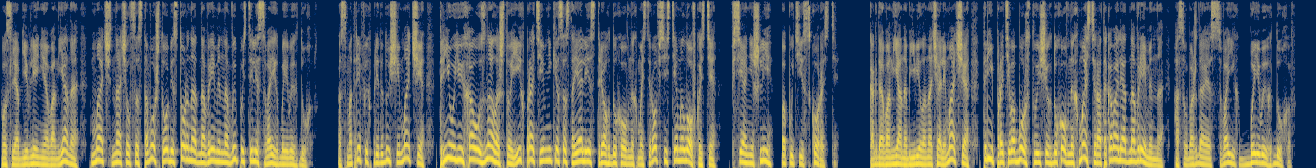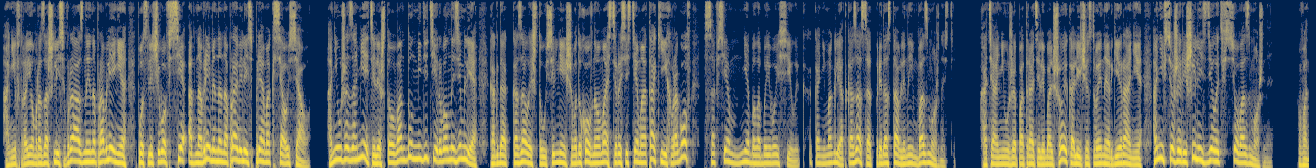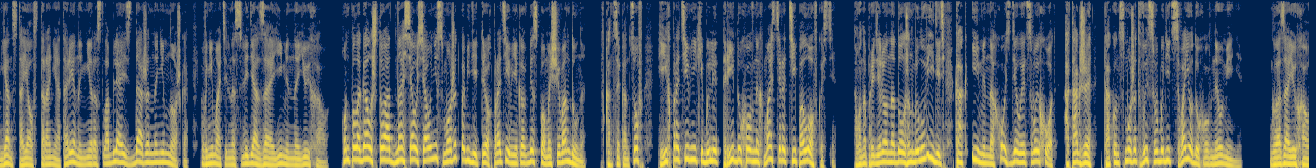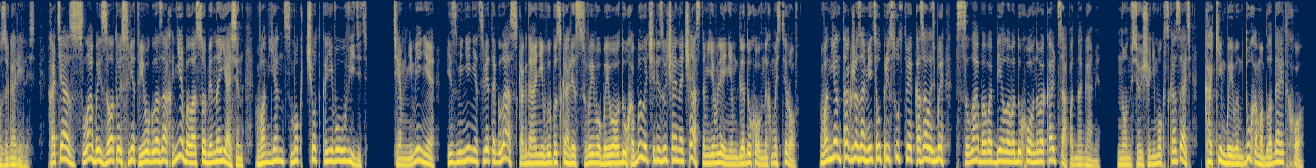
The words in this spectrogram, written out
После объявления Ван Яна матч начался с того, что обе стороны одновременно выпустили своих боевых духов. Посмотрев их предыдущие матчи, трио Юйхао узнало, что их противники состояли из трех духовных мастеров системы ловкости, все они шли по пути скорости. Когда Ван Ян объявил о начале матча, три противоборствующих духовных мастера атаковали одновременно, освобождая своих боевых духов. Они втроем разошлись в разные направления, после чего все одновременно направились прямо к Сяо-Сяо. Они уже заметили, что Ван Дун медитировал на земле, когда казалось, что у сильнейшего духовного мастера системы атаки их врагов совсем не было боевой силы, как они могли отказаться от предоставленной им возможности. Хотя они уже потратили большое количество энергии ранее, они все же решили сделать все возможное. Ван Ян стоял в стороне от арены, не расслабляясь даже на немножко, внимательно следя за именно Юйхао. Он полагал, что одна Сяо-Сяо не сможет победить трех противников без помощи Ван Дуна. В конце концов, их противники были три духовных мастера типа ловкости. Он определенно должен был увидеть, как именно Хо сделает свой ход, а также, как он сможет высвободить свое духовное умение. Глаза Юхао загорелись. Хотя слабый золотой свет в его глазах не был особенно ясен, Ван Ян смог четко его увидеть. Тем не менее, изменение цвета глаз, когда они выпускали своего боевого духа, было чрезвычайно частым явлением для духовных мастеров. Ван Ян также заметил присутствие, казалось бы, слабого белого духовного кольца под ногами. Но он все еще не мог сказать, каким боевым духом обладает Хо.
